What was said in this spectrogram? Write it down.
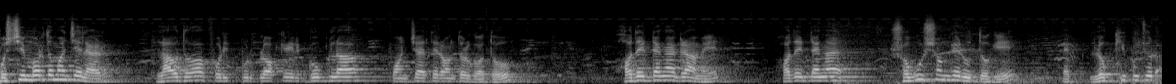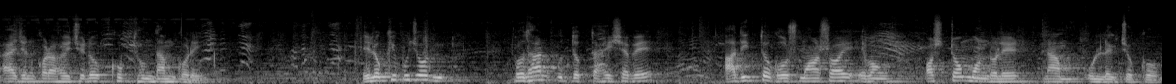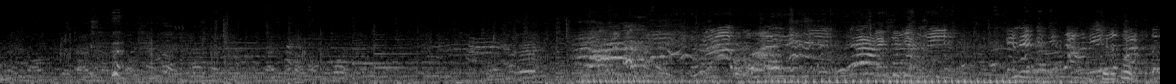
পশ্চিম বর্ধমান জেলার লাউদোয়া ফরিদপুর ব্লকের গোগলা পঞ্চায়েতের অন্তর্গত হদেরডাঙ্গা গ্রামের হদেরডাঙ্গা সবুজ সংঘের উদ্যোগে এক লক্ষ্মী পুজোর আয়োজন করা হয়েছিল খুব ধুমধাম করেই। এই লক্ষ্মী পুজোর প্রধান উদ্যোক্তা হিসেবে আদিত্য ঘোষ মহাশয় এবং অষ্টম মণ্ডলের নাম উল্লেখযোগ্য। けれ。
